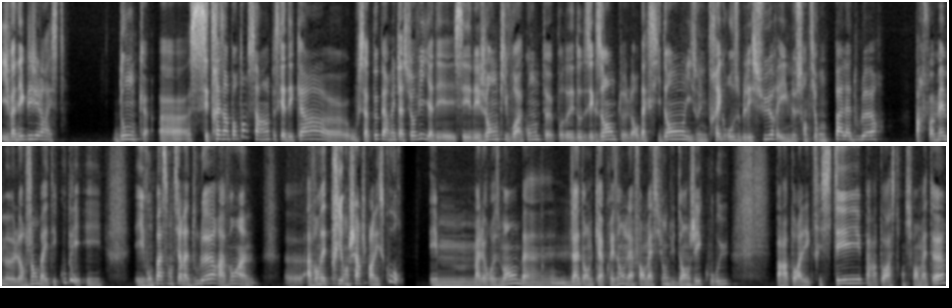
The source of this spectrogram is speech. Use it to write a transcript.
il va négliger le reste. Donc, euh, c'est très important ça, hein, parce qu'il y a des cas euh, où ça peut permettre la survie. Il y a des, c'est des gens qui vous racontent, pour donner d'autres exemples, lors d'accidents, ils ont une très grosse blessure et ils ne sentiront pas la douleur. Parfois même, euh, leur jambe a été coupée et, et ils vont pas sentir la douleur avant, un, avant d'être pris en charge par les secours. Et malheureusement, ben, là, dans le cas présent, l'information du danger couru par rapport à l'électricité, par rapport à ce transformateur,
